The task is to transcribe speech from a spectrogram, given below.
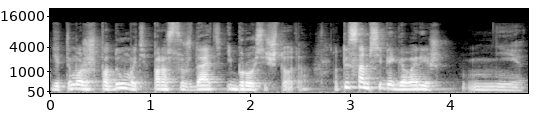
где ты можешь подумать, порассуждать и бросить что-то. Но ты сам себе говоришь «нет».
